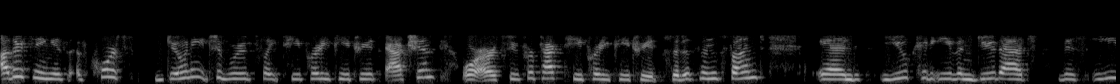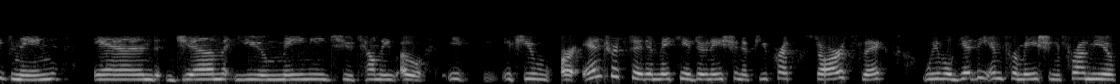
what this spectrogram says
other thing is of course donate to groups like Tea Party Patriots Action or our Super PAC Tea Party Patriots Citizens Fund and you could even do that this evening. And Jim, you may need to tell me. Oh, if, you are interested in making a donation, if you press star six, we will get the information from you.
